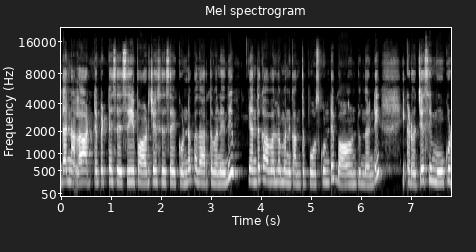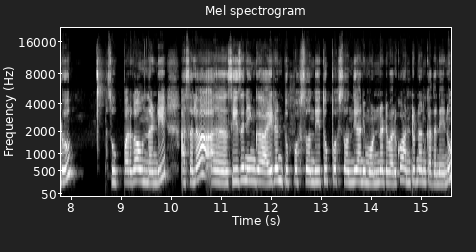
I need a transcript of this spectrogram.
దాన్ని అలా అట్టె పెట్టేసేసి పాడు చేసేసేయకుండా పదార్థం అనేది ఎంత కావాలో మనకు అంత పోసుకుంటే బాగుంటుందండి. ఇక్కడ వచ్చేసి మూకుడు. సూపర్గా ఉందండి. అసలు సీజనింగ్ ఐరన్ తుప్పు వస్తుంది తుప్పు వస్తుంది అని మొన్నటి వరకు అంటున్నాను కదా నేను.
